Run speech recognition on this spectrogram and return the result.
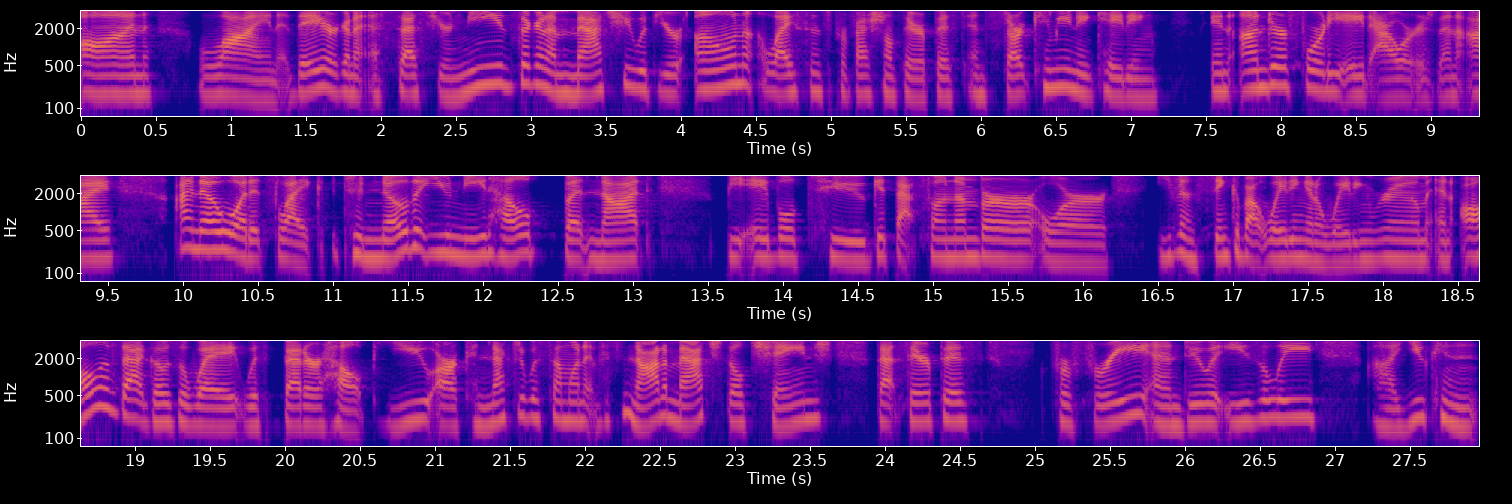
online. They are going to assess your needs, they're going to match you with your own licensed professional therapist and start communicating in under 48 hours. And I I know what it's like to know that you need help but not be able to get that phone number or even think about waiting in a waiting room. And all of that goes away with BetterHelp. You are connected with someone. If it's not a match, they'll change that therapist for free and do it easily. Uh, you can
